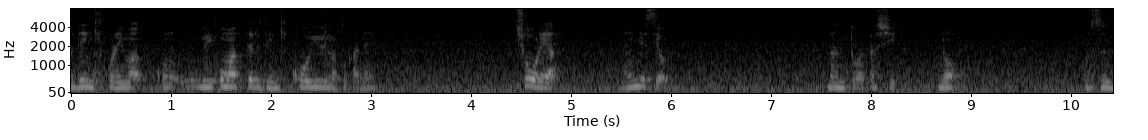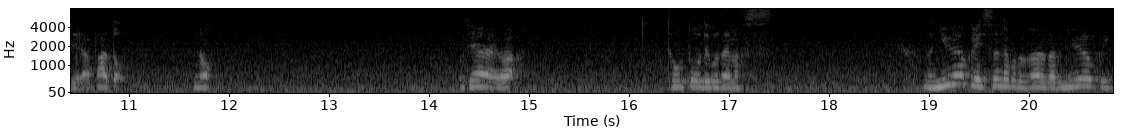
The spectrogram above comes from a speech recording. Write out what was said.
電気これ今この埋め込まってる電気こういうのとかね超レア。ないんですよ。なんと私の住んでるアパートのお手洗いは TOTO でございます。ニューヨークに住んだことがある方ニューヨーク行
